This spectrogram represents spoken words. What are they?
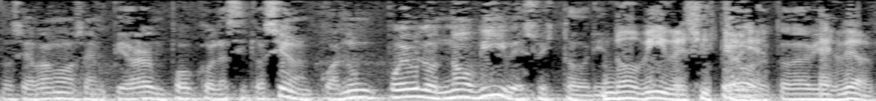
O sea, vamos a empeorar un poco la situación. Cuando un pueblo no vive su historia. No vive su historia. Peor todavía. Es peor.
